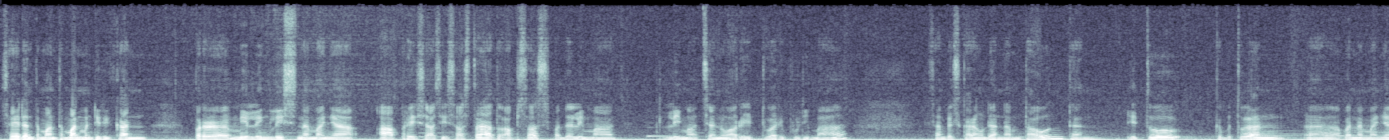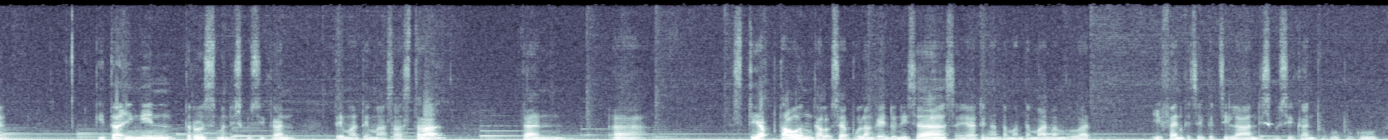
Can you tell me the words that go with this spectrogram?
saya dan teman-teman mendirikan per mailing list namanya Apresiasi Sastra atau APSAS pada 5 5 Januari 2005 sampai sekarang udah enam tahun dan itu kebetulan uh, apa namanya kita ingin terus mendiskusikan tema-tema sastra dan uh, setiap tahun kalau saya pulang ke Indonesia saya dengan teman-teman membuat event kecil-kecilan diskusikan buku-buku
